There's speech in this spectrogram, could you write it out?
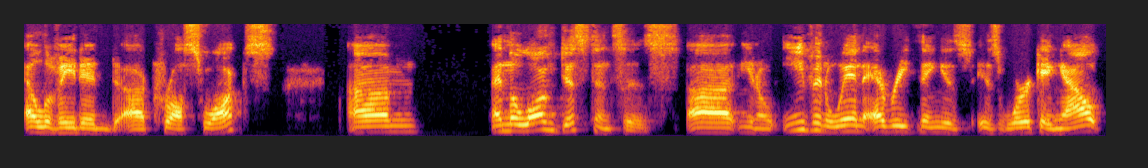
elevated uh, crosswalks, um, and the long distances. Uh, you know, even when everything is is working out,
